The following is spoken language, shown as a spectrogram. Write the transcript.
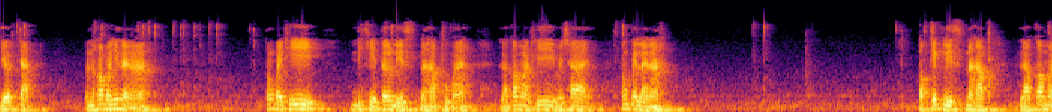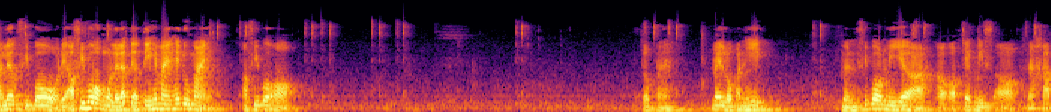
เยอะจัด มันเข้ามาที่ไหนนะ ต้องไปที่ indicator list นะครับ ถูกไหมแล้วก็มาที่ไม่ใช่ ต้องเป็นอะไรนะ object list นะครับ แล้วก็มาเลือก fibo เดี๋ยวเอา fibo ออกหมดเลยแล้วเดี๋ยวตีให้ใหม่ให้ดูใหม่ เอา fibo ออกลบไหมไม่ลบอันนี้อีก เหมือน fibo มีเยอะเหรอเอา object list ออกนะครับ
